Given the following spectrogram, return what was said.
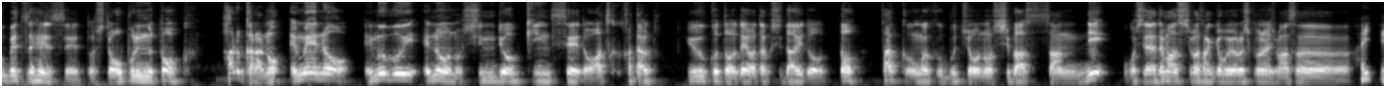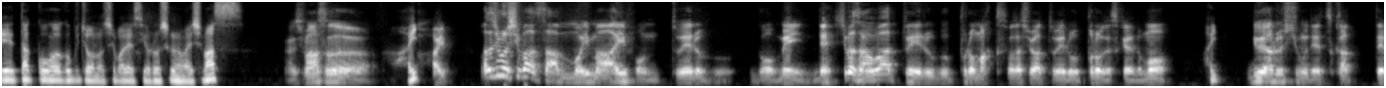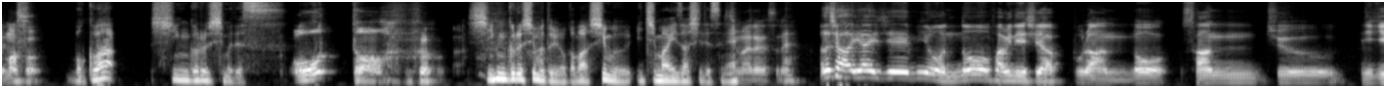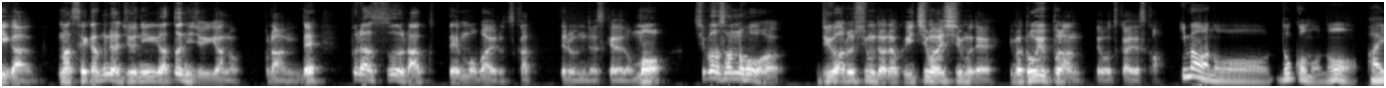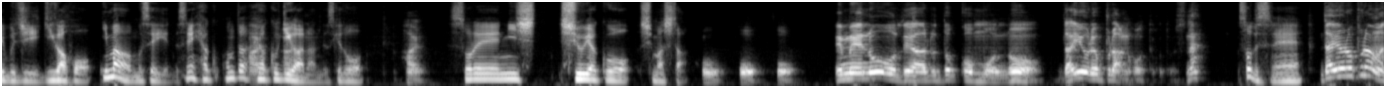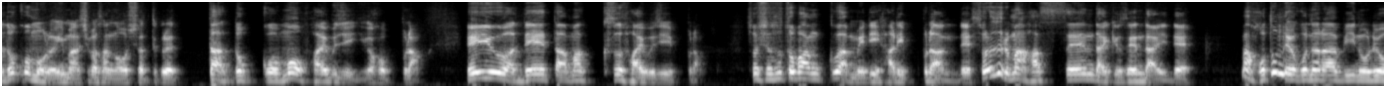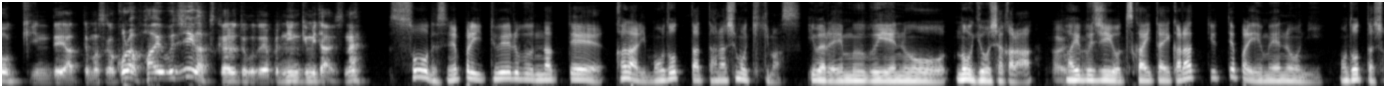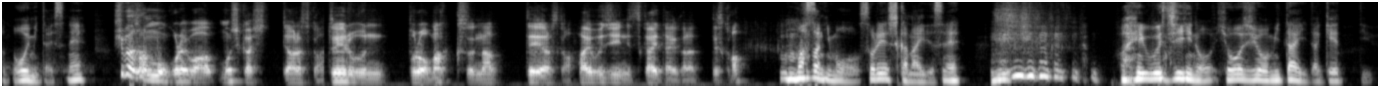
特別編成としてオープニングトーク春からの MNO、MVNO の新料金制度を熱く語るということで私大道とタック音楽部長の柴さんにお越しいただいてます柴さん今日もよろしくお願いしますおはい、えー、タック音楽部長の柴です。よろしくお願いします。願いしますはい。はい私も柴さんも今 iPhone12 をメインで柴さんは12 Pro Max 私は12 Pro ですけれどもはい。デュアルシムで使ってます僕はシングルシムです。おっとシングルシムというのか、まあ、シム1枚差しですね。しまいですね。私は IIJ ミオンのファミリーシェアプランの32ギガ、まあ正確には12ギガと20ギガのプランで、プラス楽天モバイル使ってるんですけれども、柴田さんの方はデュアルシムではなく1枚シムで、今どういうプランでお使いですか？今はあの、ドコモの 5G ギガ4。今は無制限ですね。100、本当ははい100ギガなんですけど、はい。それにし集約をしました。ほうほうほう。MNO であるドコモの大容量プランの方ってことですね。そうですね。大容量プランはドコモの今柴さんがおっしゃってくれたドコモ 5G ギガホプラン au はデータマックス 5G プランそしてソフトバンクはメリハリプランでそれぞれまあ8000円台9000円台でまあほとんど横並びの料金でやってますがこれは 5G が使えるということでやっぱり人気みたいですねそうですね。やっぱり12になってかなり戻ったって話も聞きます。いわゆる MVNO の業者からはいはい 5G を使いたいからって言ってやっぱり MNO に戻った人って多いみたいですね。柴さんもこれはもしかしてあれですか？12プロマックスになってあれですか？5G に使いたいからですか？まさにもうそれしかないですね。5G の表示を見たいだけっていう。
